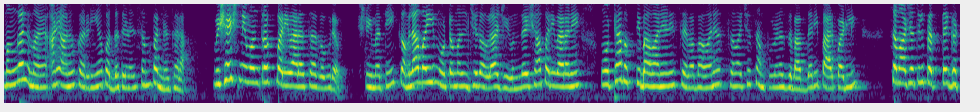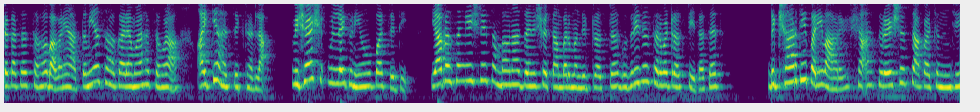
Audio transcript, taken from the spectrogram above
मंगलमय आणि अनुकरणीय पद्धतीने संपन्न झाला. विशेष निमंत्रक परिवाराचा गौरव श्रीमती कमलाबाई मोटमलजी दौलाजी उंदेशा परिवाराने मोठ्या भक्तिभावाने आणि सेवाभावाने उत्सवाची संपूर्ण जबाबदारी पार पाडली. समाजातील प्रत्येक घटकाचा सहभाग आणि आत्मीय सहकार्यामुळे हा सोहळा ऐतिहासिक ठरला. विशेष उल्लेखनीय उपस्थिती या प्रसंगी श्री संभावना जैन श्वेतांबर मंदिर ट्रस्ट गुजरीचे सर्व ट्रस्टी तसेच दीक्षार्थी परिवार शा सुरेश साकळचंदजी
